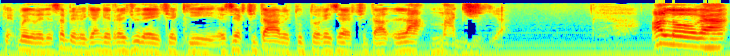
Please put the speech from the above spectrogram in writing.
che voi dovete sapere che anche tra i giudei c'è chi esercitava e tuttora esercita la magia. Allora,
